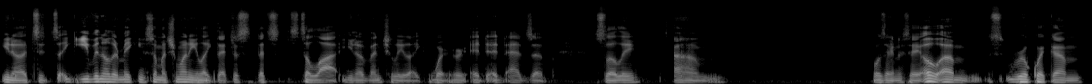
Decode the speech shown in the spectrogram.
you know, it's it's like even though they're making so much money, like that just that's it's a lot. You know, eventually, like where it, it adds up slowly. Um, what was I going to say? Oh, um, real quick. Um,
